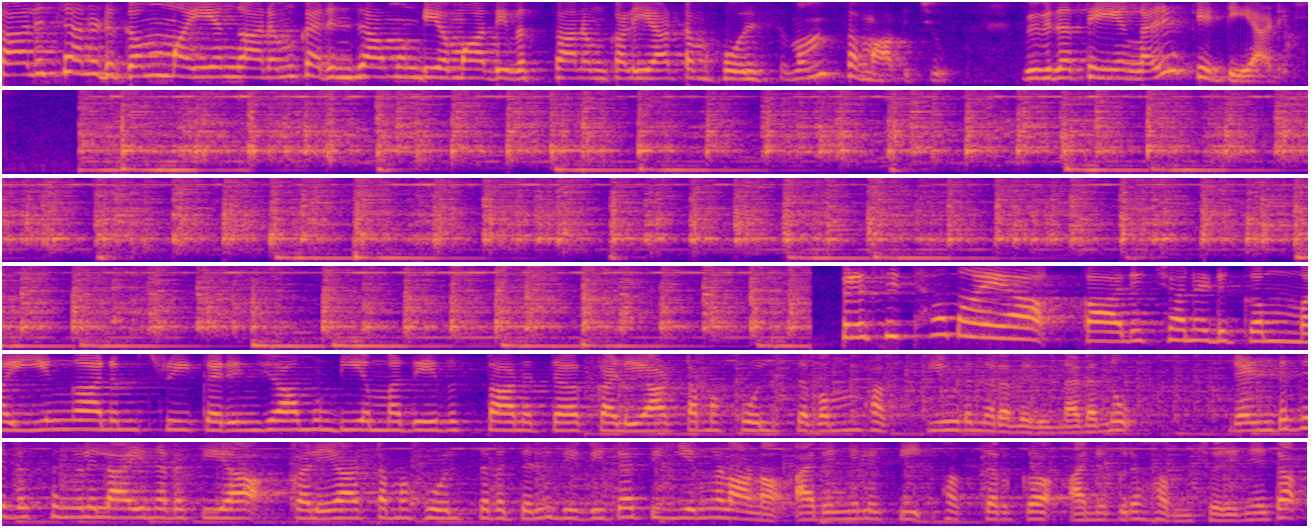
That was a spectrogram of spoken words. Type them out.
കാലിച്ചാനടുക്കം മയ്യങ്കാനം കരിഞ്ചാമുണ്ടിയമ്മ ദേവസ്ഥാനം കളിയാട്ടം മഹോത്സവം സമാപിച്ചു. വിവിധ തെയ്യങ്ങൾ കെട്ടിയാടി. പ്രസിദ്ധമായ കാലിച്ചാനടുക്കം മയ്യങ്ങാനം ശ്രീ കരിഞ്ചാമുണ്ടിയമ്മ ദേവസ്ഥാനത്ത് കളിയാട്ട മഹോത്സവം ഭക്തിയുടെ നിറവിൽ നടന്നു. രണ്ട് ദിവസങ്ങളിലായി നടത്തിയ കളിയാട്ട മഹോത്സവത്തിൽ വിവിധ തെയ്യങ്ങളാണ് അരങ്ങിലെത്തി ഭക്തർക്ക് അനുഗ്രഹം ചൊരിഞ്ഞത്.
